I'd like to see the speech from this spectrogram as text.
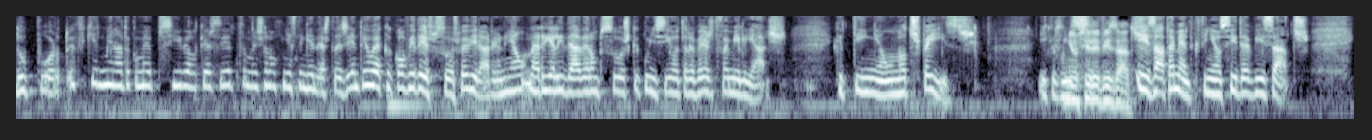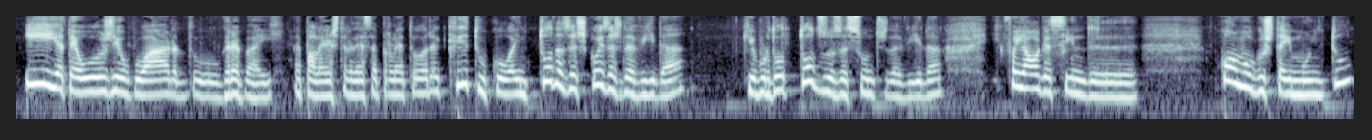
do Porto. Eu fiquei admirada como é possível, quer dizer, também eu não conheço ninguém desta gente. Eu é que convidei as pessoas para vir à reunião. Na realidade, eram pessoas que conheciam através de familiares que tinham noutros países. E que tinham sido avisados. Exatamente, que tinham sido avisados. E até hoje eu guardo, gravei a palestra dessa preletora que tocou em todas as coisas da vida que abordou todos os assuntos da vida e que foi algo assim de. Como gostei muito,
